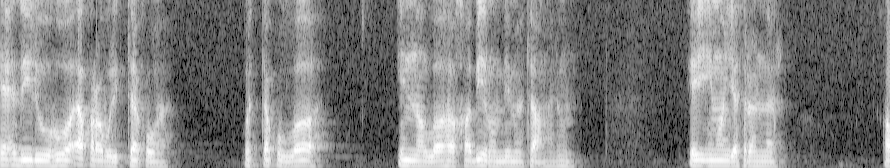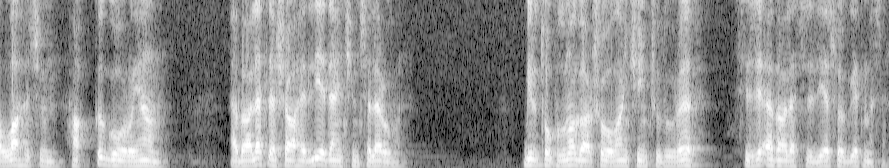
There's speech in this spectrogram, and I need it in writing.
اعدلوا هو أقرب للتقوى واتقوا الله إن الله خبير بما تعملون Ey iman gətirənlər! Allah üçün haqqı qoruyan, ədalətlə şahidli edən kimsələr olun. Bir topluma qarşı olan kin-küdurət, sizi ədalətsizliyə sövq etməsin.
